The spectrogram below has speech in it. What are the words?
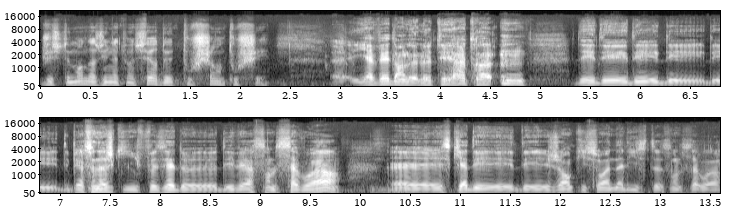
justement dans une atmosphère de touchant touché. Euh, il y avait dans le, le théâtre des, des, des, des, personnages qui faisaient de, des vers sans le savoir. Euh, Est-ce qu'il y a des, gens qui sont analystes sans le savoir?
